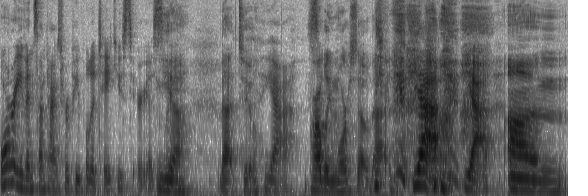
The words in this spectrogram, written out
or even sometimes for people to take you seriously. Yeah, that too. yeah, Probably more so that. yeah, yeah. um,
